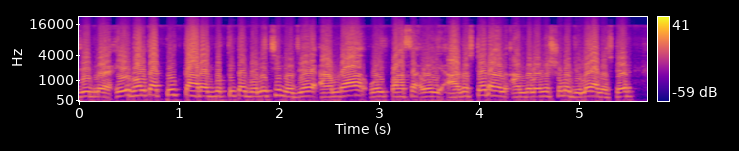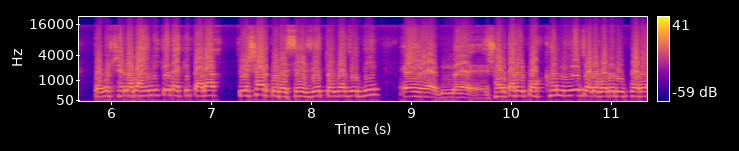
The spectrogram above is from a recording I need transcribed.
যে এই ভলকার টুক তার এক বক্তৃতায় বলেছিল যে, আমরা ওই পাঁচ, ওই আগস্টের আন্দোলনের সময়, জুলাই আগস্টের, তখন সেনাবাহিনীকে নাকি তারা প্রেশার করেছে যে, তোমরা যদি সরকারের পক্ষ নিয়ে জনগণের উপরে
